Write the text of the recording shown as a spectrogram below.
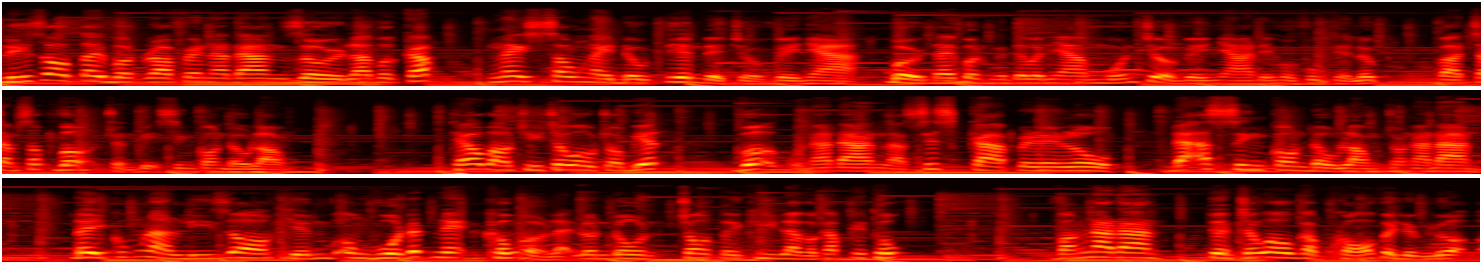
lý do tay vợt Rafael Nadal rời Laver Cup ngay sau ngày đầu tiên để trở về nhà bởi tay vợt người Tây Ban Nha muốn trở về nhà để hồi phục thể lực và chăm sóc vợ chuẩn bị sinh con đầu lòng. Theo báo chí châu Âu cho biết, vợ của Nadal là Siska Perello đã sinh con đầu lòng cho Nadal. Đây cũng là lý do khiến ông vua đất nện không ở lại London cho tới khi Laver Cup kết thúc. Vắng Nadal, tuyển châu Âu gặp khó về lực lượng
